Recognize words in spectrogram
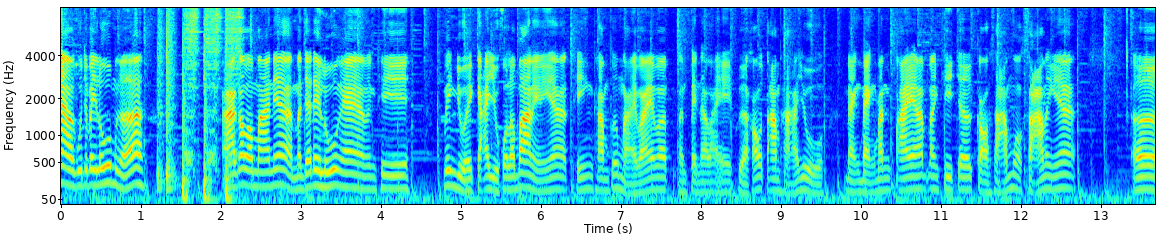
อะกูจะไปรู้เหมืออ่าก็ประมาณเนี้ยมันจะได้รู้ไงบางทีวิ่งอยู่ไกลอยู่คนละบ้านอย่างเงี้ยทิ้งทำเครื่องหมายไว้ว่ามันเป็นอะไรเผื่อเขาตามหาอยู่ แบ่งแบ่งบันไปครับบางทีเจอเกาะสามหมวกสามอย่างเงี้ยเออ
